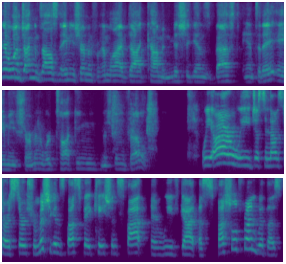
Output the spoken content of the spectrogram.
Hey everyone, John Gonzalez and Amy Sherman from MLive.com and Michigan's Best. And today, Amy Sherman, we're talking Michigan travel. We are. We just announced our search for Michigan's best vacation spot, and we've got a special friend with us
